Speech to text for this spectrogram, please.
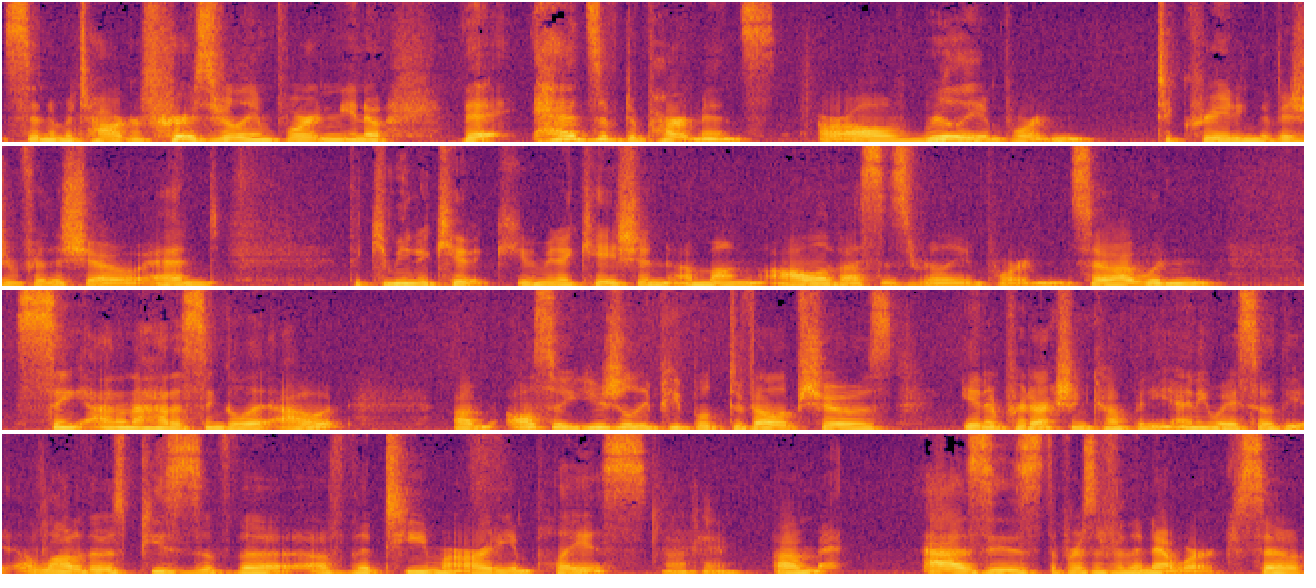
cinematographer is really important. You know, the heads of departments are all really important to creating the vision for the show, and the communica- communication among all of us is really important. So I wouldn't sing. I don't know how to single it out. Um, also, usually people develop shows in a production company anyway, so the, a lot of those pieces of the of the team are already in place okay. um, as is the person from the network. So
